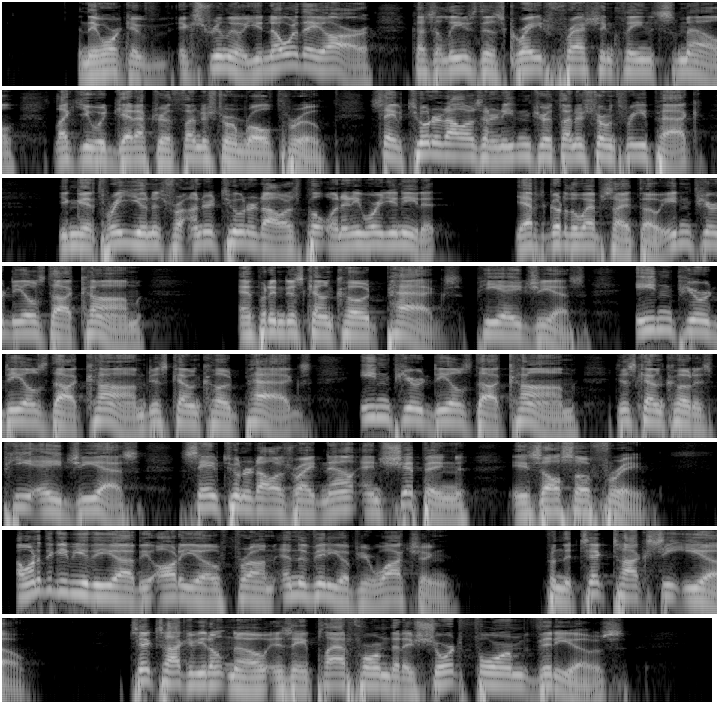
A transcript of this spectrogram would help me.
And they work extremely well. You know where they are because it leaves this great, fresh, and clean smell like you would get after a thunderstorm rolled through. Save $200 on an Eden Pure Thunderstorm 3 pack. You can get three units for under $200. Put one anywhere you need it. You have to go to the website, though, EdenPureDeals.com, and put in discount code PAGS, P A G S. EdenPureDeals.com, discount code PAGS. EdenPureDeals.com, discount code is P A G S. Save $200 right now, and shipping is also free. I wanted to give you the uh, the audio from and the video if you're watching from the TikTok CEO. TikTok, if you don't know, is a platform that is short form videos,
